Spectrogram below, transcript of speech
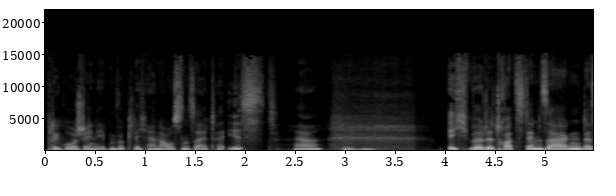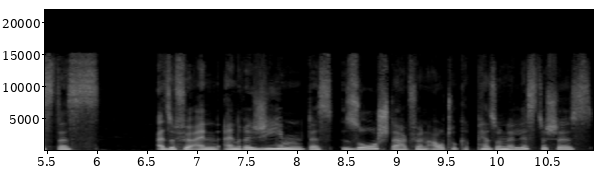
Prigozhin eben wirklich ein Außenseiter ist. Ja. Ich würde trotzdem sagen, dass das, also für ein, ein Regime, das so stark für ein autopersonalistisches,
